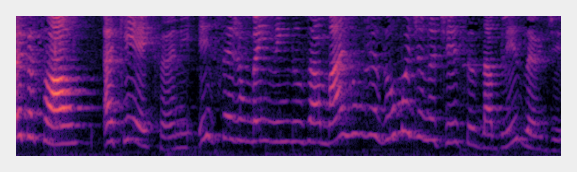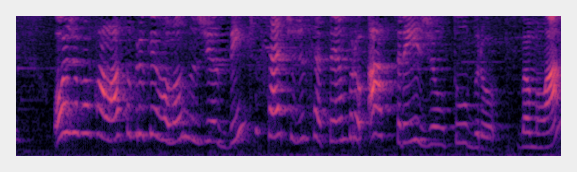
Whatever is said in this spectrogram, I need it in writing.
Oi pessoal, aqui é a Ikane e sejam bem-vindos a mais um resumo de notícias da Blizzard. Hoje eu vou falar sobre o que rolou nos dias 27 de setembro a 3 de outubro. Vamos lá?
